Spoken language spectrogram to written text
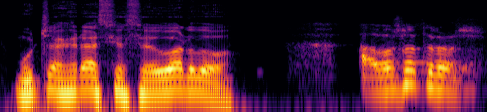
Muchas gracias, Eduardo. A vosotros.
